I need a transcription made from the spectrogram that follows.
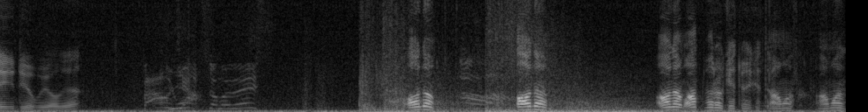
Nereye gidiyor bu yol ya? Anam. Anam. Anam atma roket roket. Aman aman.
